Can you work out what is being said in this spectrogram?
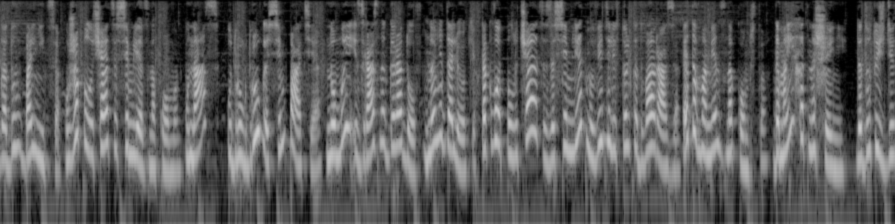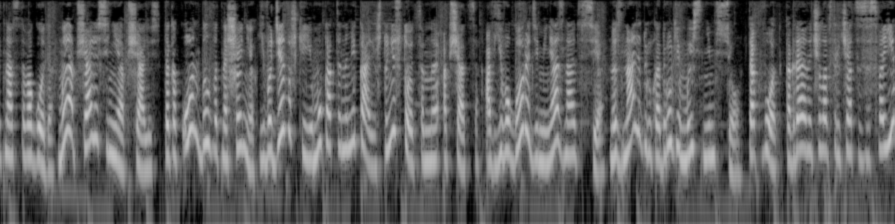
году в больнице. Уже получается 7 лет знакомы. У нас у друг друга симпатия, но мы из разных городов, но недалеких. Так вот, получается, за 7 лет мы виделись только два раза. Это в момент знакомства. До моих отношений, до 2019 года, мы общались и не общались, так как он был в отношениях. Его девушки ему как-то намекали, что не стоит со мной общаться, а в его городе меня знают все все, но знали друг о друге мы с ним все. Так вот, когда я начала встречаться со своим,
